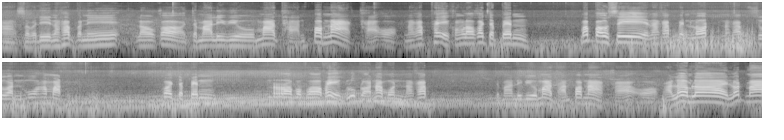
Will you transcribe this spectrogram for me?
อ่าสวัสดีนะครับ วันนี้เราก็จะมารีวิวมาตรฐานป้อมหน้าขาออกนะครับพระเอกของเราก็จะเป็นมะเปาซีนะครับเป็นรถนะครับ ส่วนมูฮัมหมัด ก็จะเป็นรอปภพระเอกรูปหล่อหน้ามนนะครับ จะมารีวิวมาตรฐานป้อมหน้าขาออกอะเริ่มเลยรถมา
